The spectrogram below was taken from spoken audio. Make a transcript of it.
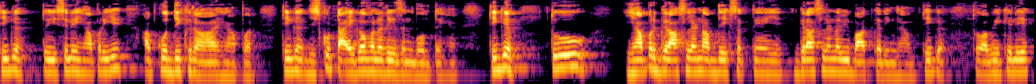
ठीक है? तो इसलिए यहाँ पर ये आपको दिख रहा है यहाँ पर, ठीक है? जिसको टाइगर वाला रीजन बोलते हैं, ठीक है? तो यहाँ पर ग्रासलैंड आप देख सकते हैं ये ग्रासलैंड अभी बात करेंगे हम, ठीक है? तो अभी के लिए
